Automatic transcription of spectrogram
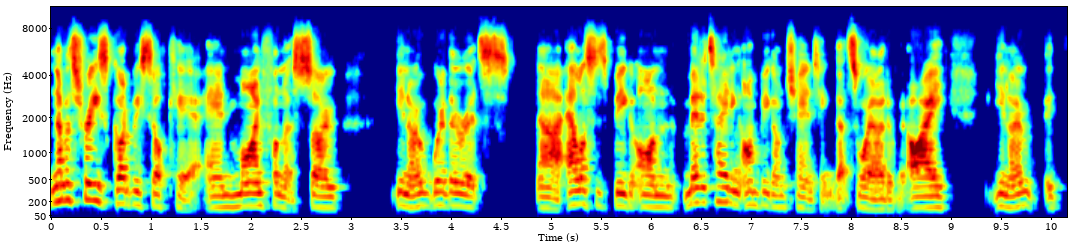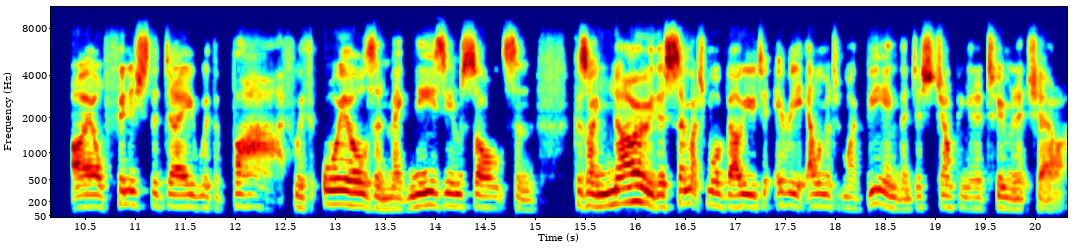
Number three's got to be self care and mindfulness. So, you know, whether it's uh, Alice is big on meditating, I'm big on chanting. That's the way I do it. I, you know, it, I'll finish the day with a bath with oils and magnesium salts and because I know there's so much more value to every element of my being than just jumping in a two minute shower.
